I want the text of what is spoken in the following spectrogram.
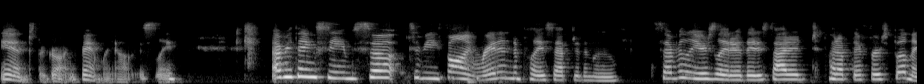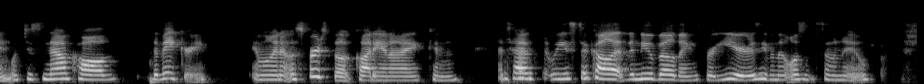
And the growing family, obviously. Everything seemed so to be falling right into place after the move. Several years later, they decided to put up their first building, which is now called the bakery. And when it was first built, Claudia and I can attest that we used to call it the new building for years, even though it wasn't so new.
